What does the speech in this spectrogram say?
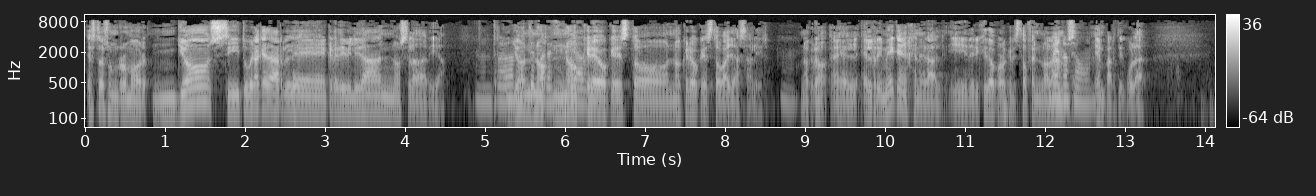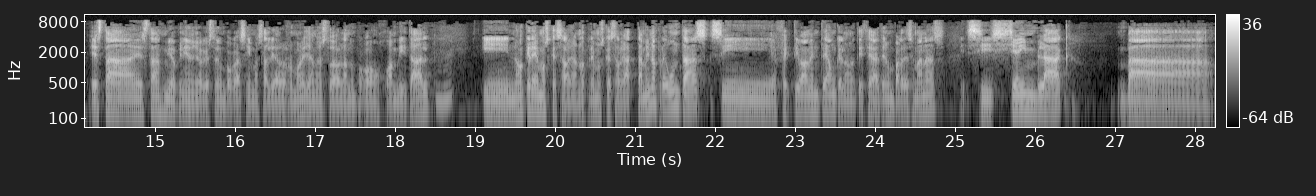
esto es un rumor. Yo, si tuviera que darle credibilidad, no se la daría. Yo no, creo que esto, no creo que esto vaya a salir. Mm. No creo, el, el remake en general y dirigido por Christopher Nolan en particular. Esta, esta es mi opinión. Yo que estoy un poco así más al día de los rumores, ya me estoy hablando un poco con Juan Vital. Y no queremos que salga, no queremos que salga. También nos preguntas si efectivamente, aunque la noticia ya tiene un par de semanas, si Shane Black va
